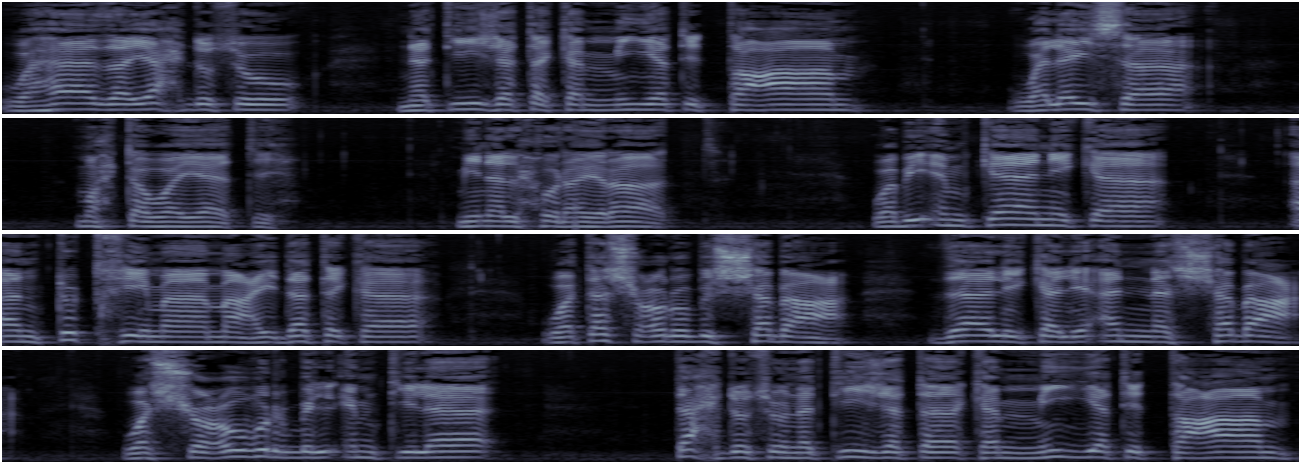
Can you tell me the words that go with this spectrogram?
وهذا يحدث نتيجة كمية الطعام وليس محتوياته من الحريرات. وبإمكانك أن تدخم معدتك وتشعر بالشبع ذلك لأن الشبع والشعور بالامتلاء تحدث نتيجة كمية الطعام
